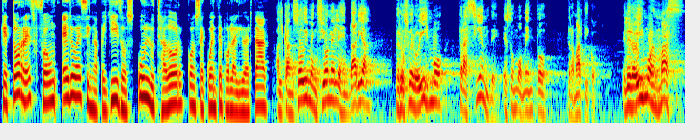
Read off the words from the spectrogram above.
que Torres fue un héroe sin apellidos, un luchador consecuente por la libertad. Alcanzó dimensiones legendarias, pero su heroísmo trasciende esos momentos dramáticos. El heroísmo es más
